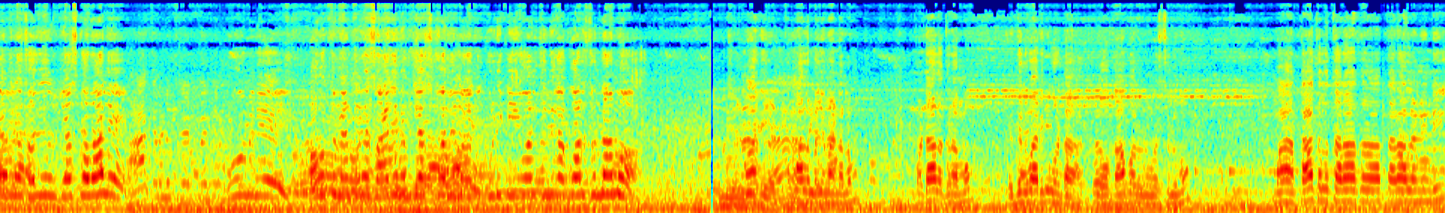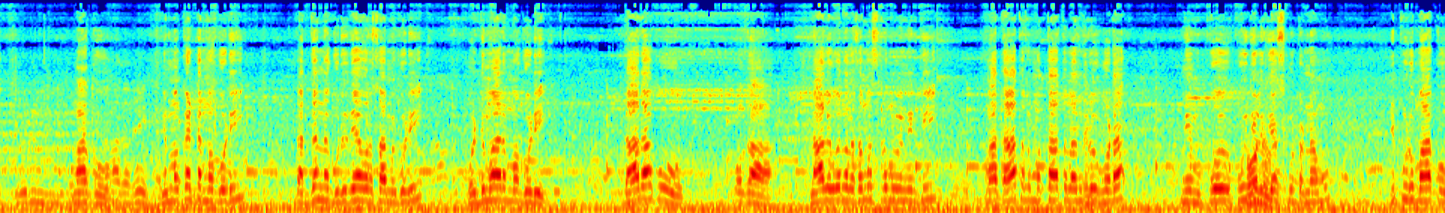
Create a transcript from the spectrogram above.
వెంటనే స్వాధీనం చేసుకోవాలి. ఆక్రమించినటువంటి భూమిని. ప్రభుత్వం వెంటనే స్వాధీనం చేసుకొని మాకు గుడికి ఇవ్వాల్సిందిగా కోరుతున్నాము. మండలం కొటాల గ్రామం ఎదురువారి కోటలో కాపాడు వస్తువులము మా తాతల తరాత తరాల నుండి మాకు నిమ్మకట్టమ్మ గుడి పెద్దన్న గురుదేవర స్వామి గుడి ఒడ్డుమారమ్మ గుడి. దాదాపు ఒక నాలుగు వందల సంవత్సరముల నుండి మా తాతలు ముత్తాతలు అందరూ కూడా మేము పూ పూజలు చేసుకుంటున్నాము. ఇప్పుడు మాకు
